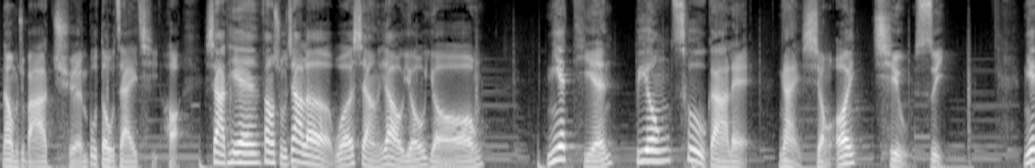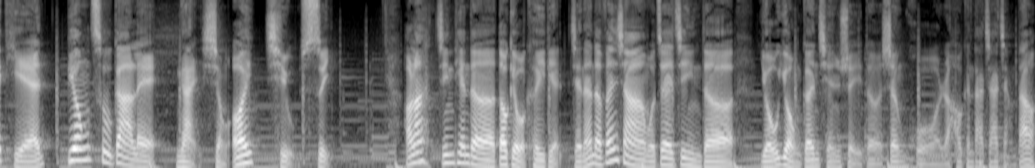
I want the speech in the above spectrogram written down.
那我们就把它全部都在一起哈。夏天放暑假了，我想要游泳，捏田不用促假嘞。爱上爱秋水，捏田不用出嘎嘞，爱上爱秋水。好啦，今天的都给我磕一点，简单的分享我最近的游泳跟潜水的生活，然后跟大家讲到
